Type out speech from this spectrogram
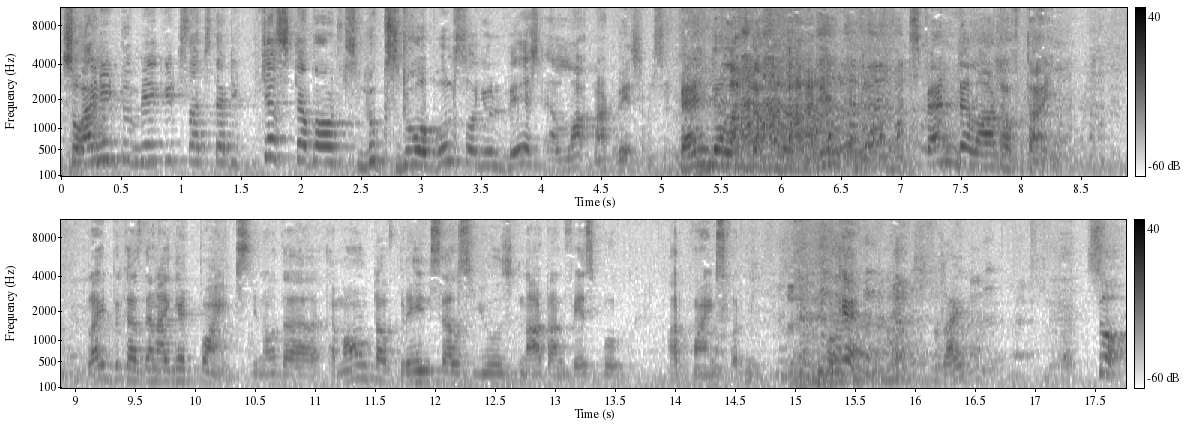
So I need to make it such that it just about looks doable, so you'll waste a lot, not waste, spend a lot of time, spend a lot of time, right? Because then I get points. You know, the amount of brain cells used not on Facebook are points for me. Okay, right? So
